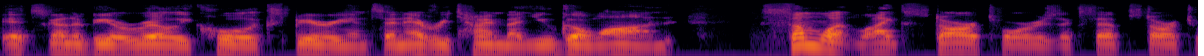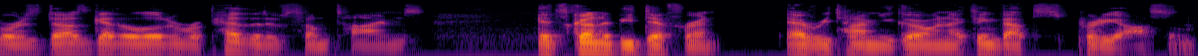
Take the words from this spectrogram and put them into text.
it's going to be a really cool experience and every time that you go on, somewhat like Star Tours, except Star Tours does get a little repetitive sometimes. It's going to be different every time you go, and I think that's pretty awesome.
